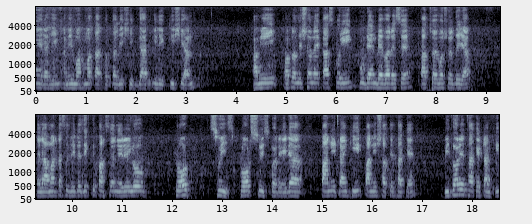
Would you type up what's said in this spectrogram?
রাহিম আমি মোহাম্মদ আরফত আলী শিকদার ইলেকট্রিশিয়ান। আমি অটোমেশনে কাজ করি ফুড অ্যান্ড বেভারেজে পাঁচ, ছয় বছর ধরে তাহলে আমার কাছে যেটা দেখতে পাচ্ছেন এটা হলো ফ্লোট সুইচ ফ্লোট সুইচ করে। এটা পানি ট্যাঙ্কির পানির সাথে থাকে, ভিতরে থাকে ট্যাঙ্কি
